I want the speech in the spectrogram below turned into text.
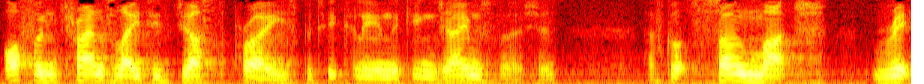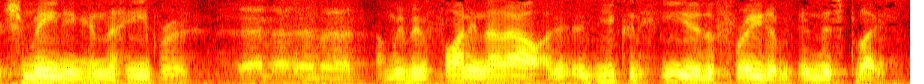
often translated just praise, particularly in the King James Version, have got so much rich meaning in the Hebrew. Amen, amen. And we've been finding that out. You can hear the freedom in this place.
